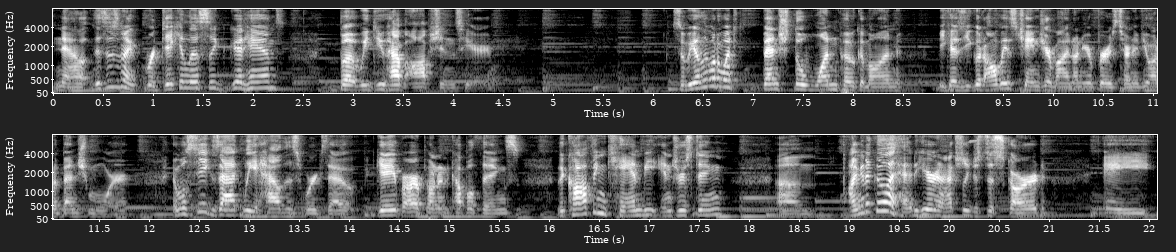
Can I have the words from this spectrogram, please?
Now, this isn't a ridiculously good hand, but we do have options here. So we only want to bench the one Pokemon because you could always change your mind on your first turn if you want to bench more. And we'll see exactly how this works out. We gave our opponent a couple things. The Koffing can be interesting. Um, I'm going to go ahead here and actually just discard a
